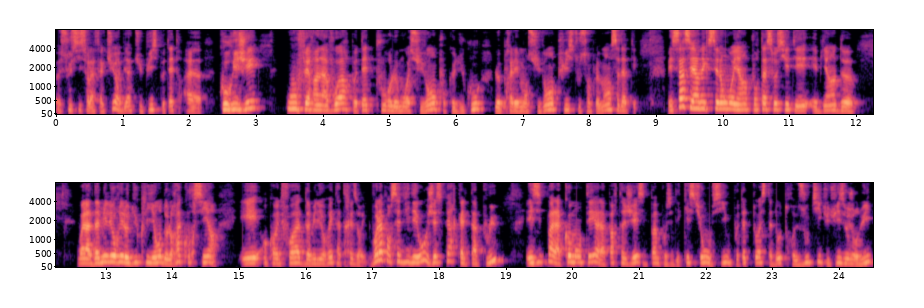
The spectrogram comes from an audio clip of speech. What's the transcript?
euh, souci sur la facture, eh bien que tu puisses peut-être euh, corriger ou faire un avoir peut-être pour le mois suivant pour que du coup le prélèvement suivant puisse tout simplement s'adapter. Mais ça c'est un excellent moyen pour ta société eh bien de voilà d'améliorer le du client, de le raccourcir et encore une fois d'améliorer ta trésorerie. Voilà pour cette vidéo, j'espère qu'elle t'a plu. N'hésite pas à la commenter, à la partager, n'hésite pas à me poser des questions aussi, ou peut-être toi si tu as d'autres outils que tu utilises aujourd'hui,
